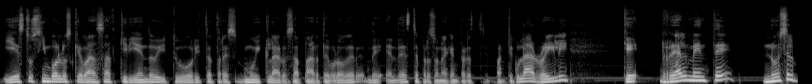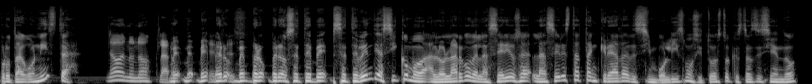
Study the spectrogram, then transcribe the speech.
Y estos símbolos que vas adquiriendo, y tú ahorita traes muy claro esa parte, brother, de, de este personaje en particular, Rayleigh, que realmente no es el protagonista. No, no, no, claro. Me- me- me- Es- pero, es- pero, pero se, te ve- se te vende así como a lo largo de la serie. O sea, la serie está tan creada de simbolismos y todo esto que estás diciendo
